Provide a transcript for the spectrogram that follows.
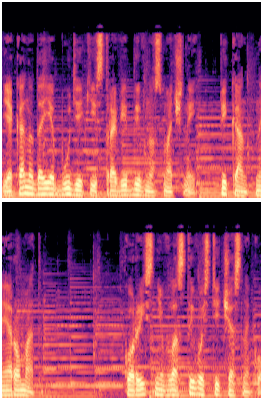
яка надає будь-якій страві дивно смачний, пікантний аромат. Корисні властивості часнику.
